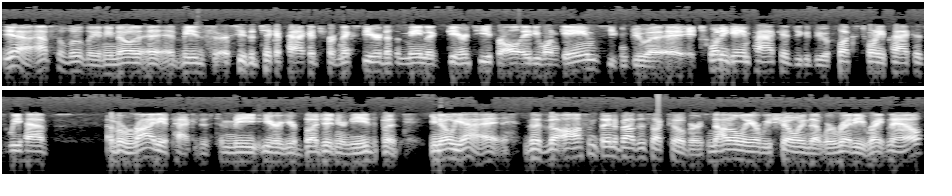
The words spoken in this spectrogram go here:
Yeah, absolutely. And you know, it means a season ticket package for next year doesn't mean a guarantee for all 81 games. You can do a, a 20 game package. You can do a flex 20 package. We have a variety of packages to meet your your budget and your needs. But you know, yeah, the the awesome thing about this October is not only are we showing that we're ready right now,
